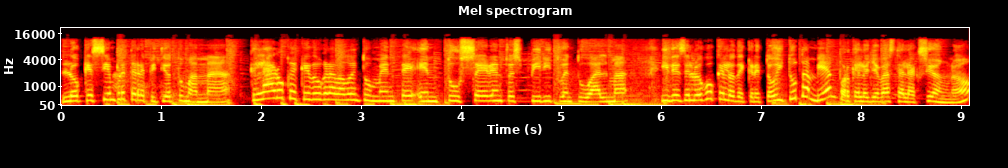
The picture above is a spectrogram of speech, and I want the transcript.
Lo que siempre te repitió tu mamá, claro que quedó grabado en tu mente, en tu ser, en tu espíritu, en tu alma, y desde luego que lo decretó, y tú también, porque lo llevaste a la acción, ¿no?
